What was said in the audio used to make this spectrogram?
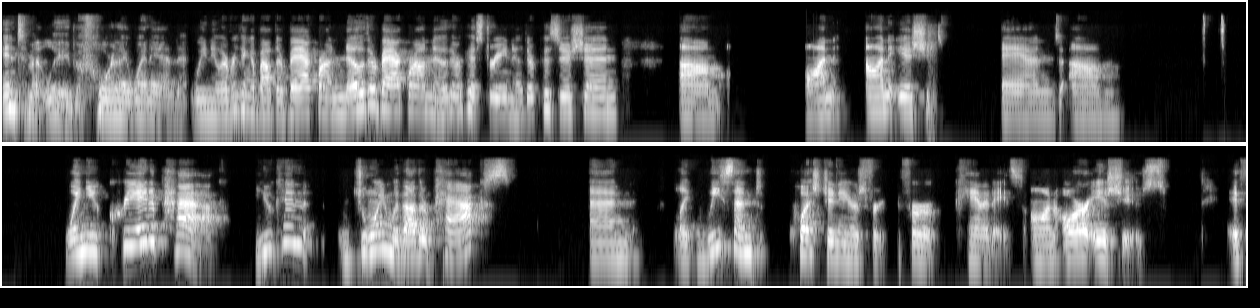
intimately before they went in. We knew everything about their background, know their background, know their history, know their position um, on on issues, and um, when you create a pack, you can join with other PACs and like we send questionnaires for for candidates on our issues. If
